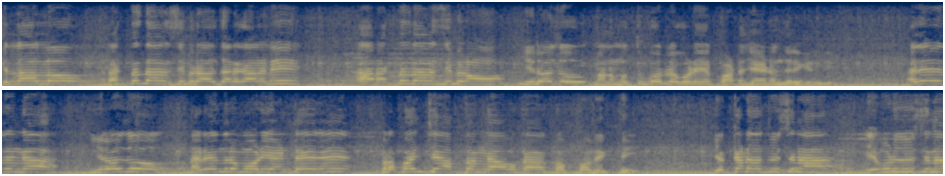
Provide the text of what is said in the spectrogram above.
జిల్లాల్లో రక్తదాన శిబిరాలు జరగాలని ఆ రక్తదాన శిబిరం ఈరోజు మన ముత్తుకూరులో కూడా ఏర్పాటు చేయడం జరిగింది. అదేవిధంగా ఈరోజు నరేంద్ర మోడీ అంటేనే ప్రపంచవ్యాప్తంగా ఒక గొప్ప వ్యక్తి. ఎక్కడ చూసినా ఎవడు చూసినా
